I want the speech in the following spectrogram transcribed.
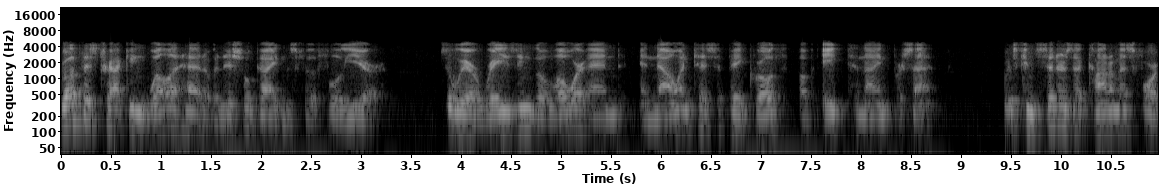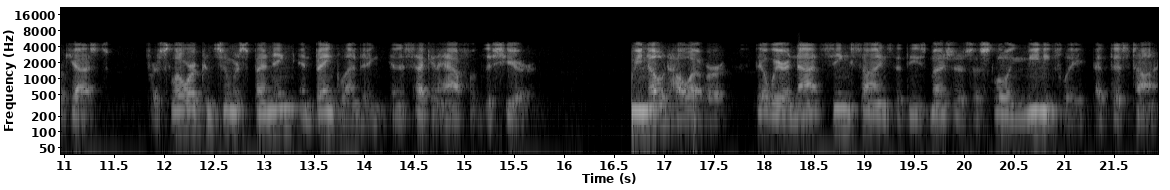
Growth is tracking well ahead of initial guidance for the full year, so we are raising the lower end and now anticipate growth of 8%-9%, which considers economists' forecasts for slower consumer spending and bank lending in the second half of this year. We note, however, that we are not seeing signs that these measures are slowing meaningfully at this time.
